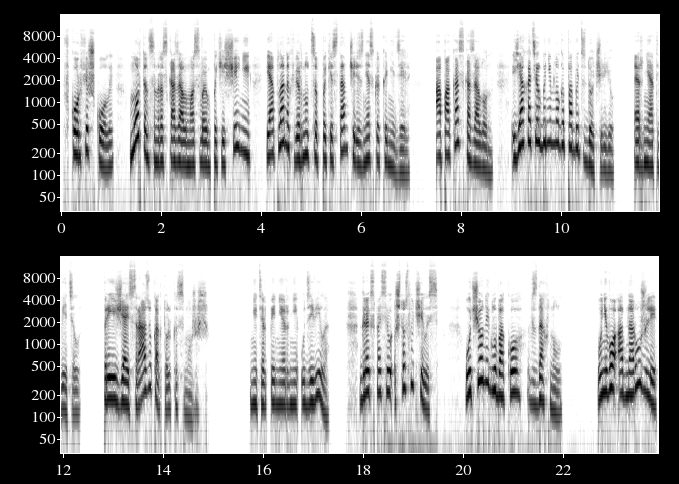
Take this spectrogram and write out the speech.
в Корфе школы. Мортенсон рассказал ему о своем похищении и о планах вернуться в Пакистан через несколько недель. «А пока», — сказал он, — «я хотел бы немного побыть с дочерью». Эрни ответил, «Приезжай сразу, как только сможешь». Нетерпение Эрни удивило. Грег спросил, что случилось. Ученый глубоко вздохнул. У него обнаружили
